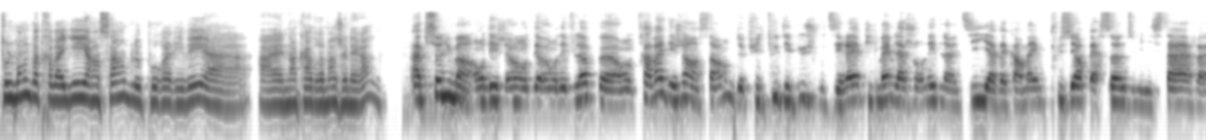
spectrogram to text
tout le monde va travailler ensemble pour arriver à un encadrement général. Absolument. On, déjà, on, développe, euh, on travaille déjà ensemble depuis le tout début, je vous dirais. Puis même la journée de lundi, il y avait quand même plusieurs personnes du ministère euh,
